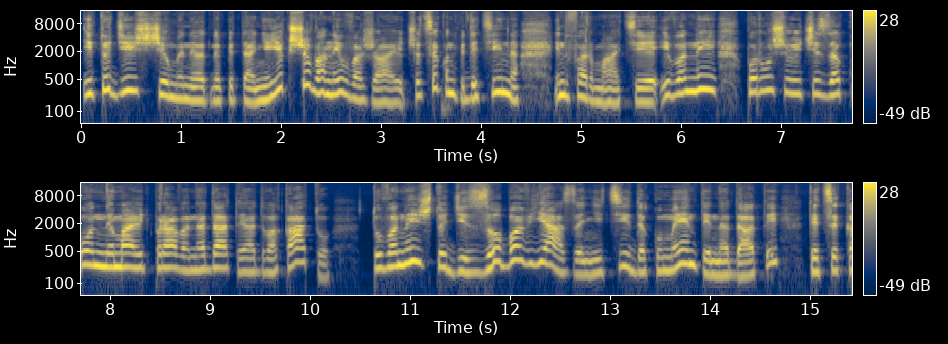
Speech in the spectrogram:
І тоді ще в мене одне питання. Якщо вони вважають, що це конфіденційна інформація, і вони, порушуючи закон, не мають права надати адвокату, то вони ж тоді зобов'язані ці документи надати ТЦК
